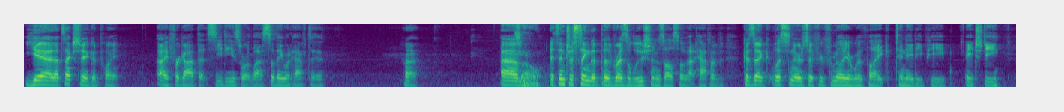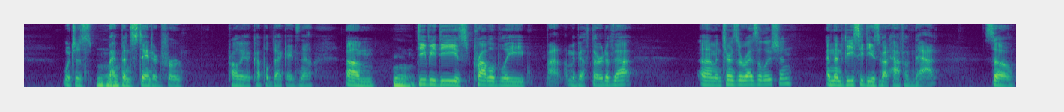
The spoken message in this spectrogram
Yeah, that's actually a good point. I forgot that CDs were less, so they would have to. Huh. Um, so it's interesting that the resolution is also about half of because like listeners, if you're familiar with like 1080p HD, which has mm-hmm. been standard for probably a couple decades now, um, mm. DVD is probably know, maybe a third of that um, in terms of resolution, and then VCD is about half of that. So,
